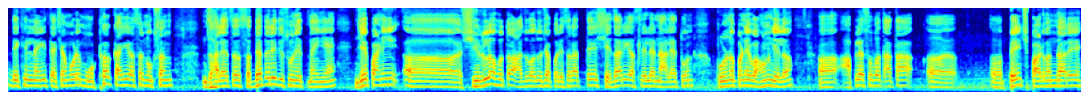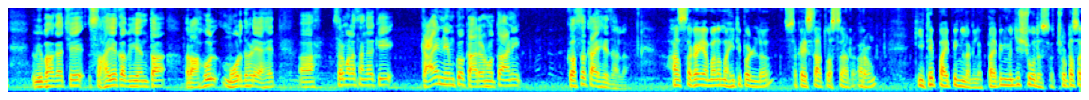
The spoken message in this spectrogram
देखील नाही. त्याच्यामुळे मोठं काही असं नुकसान झाल्याचं सध्या तरी दिसून येत नाही आहे जे पाणी शिरलं होतं आजूबाजूच्या परिसरात ते शेजारी असलेल्या नाल्यातून पूर्णपणे वाहून गेलं. आपल्यासोबत आता पेंच पाटबंधारे विभागाचे सहाय्यक अभियंता राहुल मोरधडे आहेत. सर मला सांगा की काय नेमकं कारण होतं आणि कसं काय हे झालं? आज सकाळी आम्हाला माहिती पडलं सकाळी सात वाजता अराऊंड की इथे पायपिंग लागलं. पायपिंग म्हणजे शोध असतो. छोटासा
